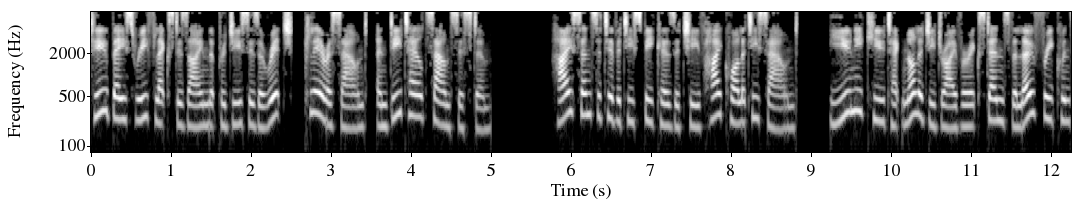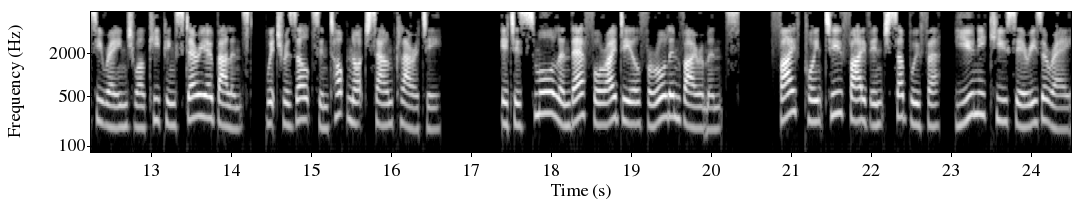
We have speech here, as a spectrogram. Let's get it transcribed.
2 bass reflex design that produces a rich, clearer sound, and detailed sound system. High sensitivity speakers achieve high quality sound. UniQ technology driver extends the low frequency range while keeping stereo balanced, which results in top notch sound clarity. It is small and therefore ideal for all environments. 5.25 inch subwoofer, UniQ series array.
